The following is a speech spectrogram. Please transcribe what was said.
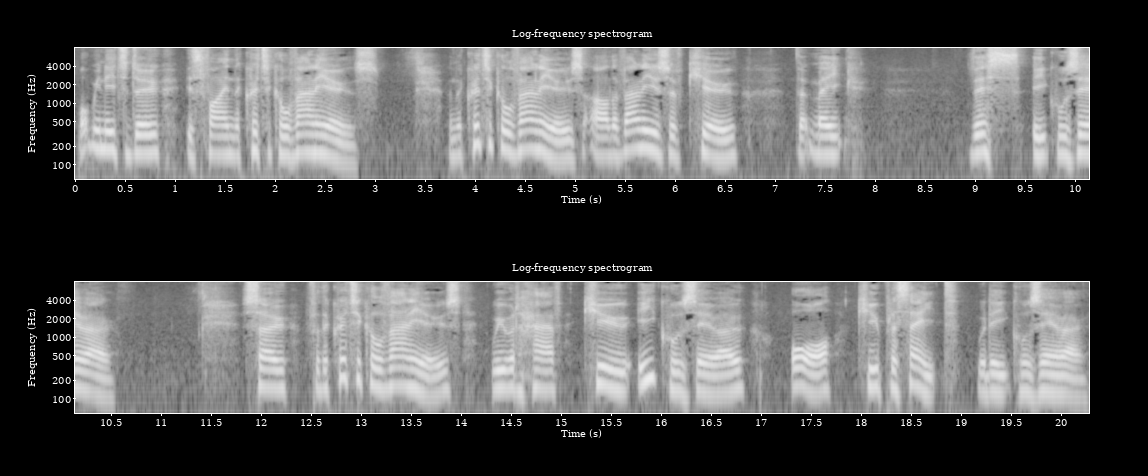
What we need to do is find the critical values. And the critical values are the values of q that make this equal 0. So for the critical values, we would have q equals 0 or q plus 8 would equal 0.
